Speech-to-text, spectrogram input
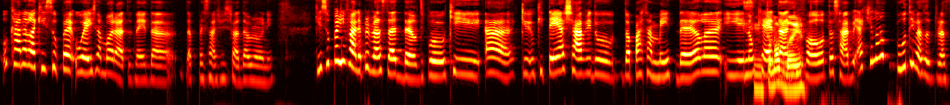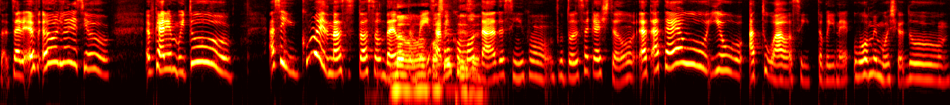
o cara lá que super. O ex-namorado, né, da, da personagem principal, da Ronnie. Que super invade a privacidade dela. Tipo, que. Ah, que, que tem a chave do, do apartamento dela e ele não Sim, quer dar de banho. volta, sabe? Aquilo é uma puta invasão de privacidade. Sério, eu, eu olharia assim, eu. Eu ficaria muito. Assim, com medo na situação dela Não, também, sabe? certeza. Incomodada, assim, com, com toda essa questão. Até o. E o atual, assim, também, né? O Homem Mosca, do.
